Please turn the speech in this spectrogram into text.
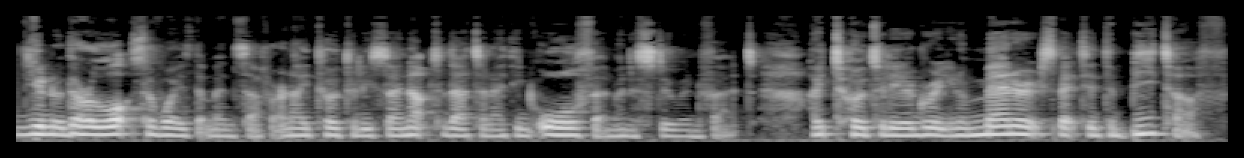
you know, there are lots of ways that men suffer, and I totally sign up to that, and I think all feminists do, in fact. I totally agree. You know, men are expected to be tough,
